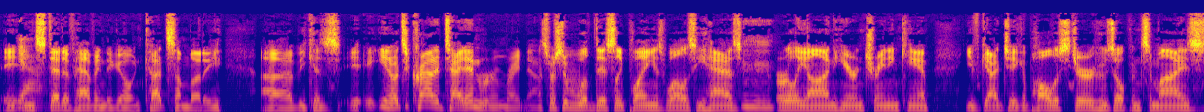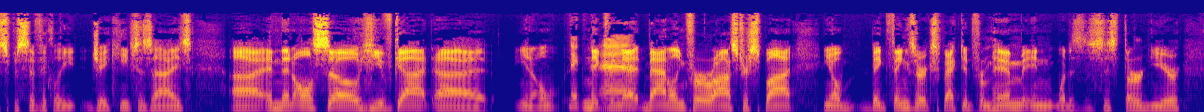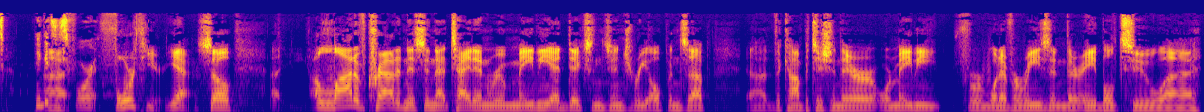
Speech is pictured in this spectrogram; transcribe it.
Yeah. instead of having to go and cut somebody. Uh, because it, you know it's a crowded tight end room right now, especially with Will Dissly playing as well as he has early on here in training camp. You've got Jacob Hollister who's opened some eyes, specifically Jake keeps his eyes, uh, and then also you've got uh, you know Nick Nick Vannett. Vannett battling for a roster spot. You know, big things are expected from him in what is this his third year, I think it's his fourth. fourth year. Yeah, so uh, a lot of crowdedness in that tight end room. Maybe Ed Dixon's injury opens up uh, the competition there, or maybe for whatever reason they're able to, uh,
